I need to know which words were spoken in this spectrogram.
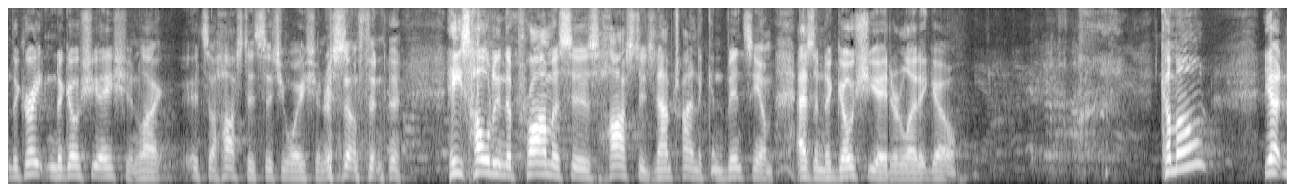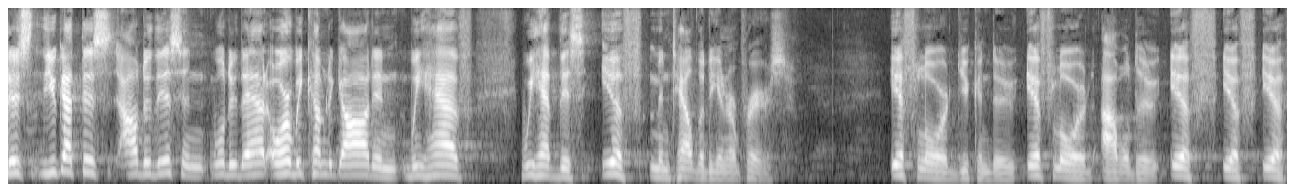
the great negotiation, like it's a hostage situation or something. He's holding the promises hostage, and I'm trying to convince him as a negotiator, let it go. Come on. Yeah, there's, you got this, I'll do this and we'll do that. Or we come to God and we have, we have this if mentality in our prayers. If, Lord, you can do. If, Lord, I will do. If, if, if.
